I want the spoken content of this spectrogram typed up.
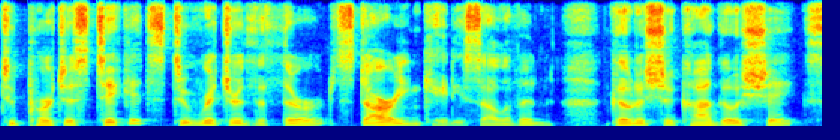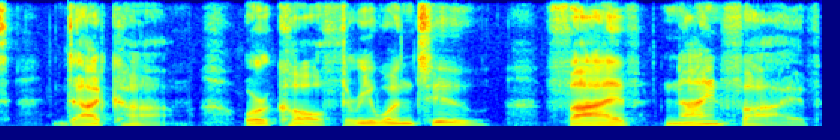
To purchase tickets to Richard III, starring Katy Sullivan, go to chicagoshakes.com or call 312 595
